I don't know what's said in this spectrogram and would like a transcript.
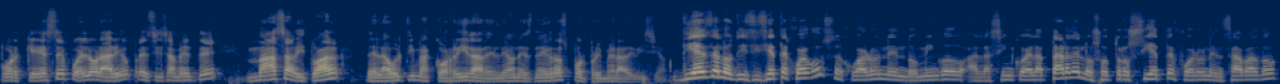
porque ese fue el horario precisamente más habitual de la última corrida de Leones Negros por primera división. 10 de los 17 juegos se jugaron en domingo a las 5 de la tarde, los otros 7 fueron en sábado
